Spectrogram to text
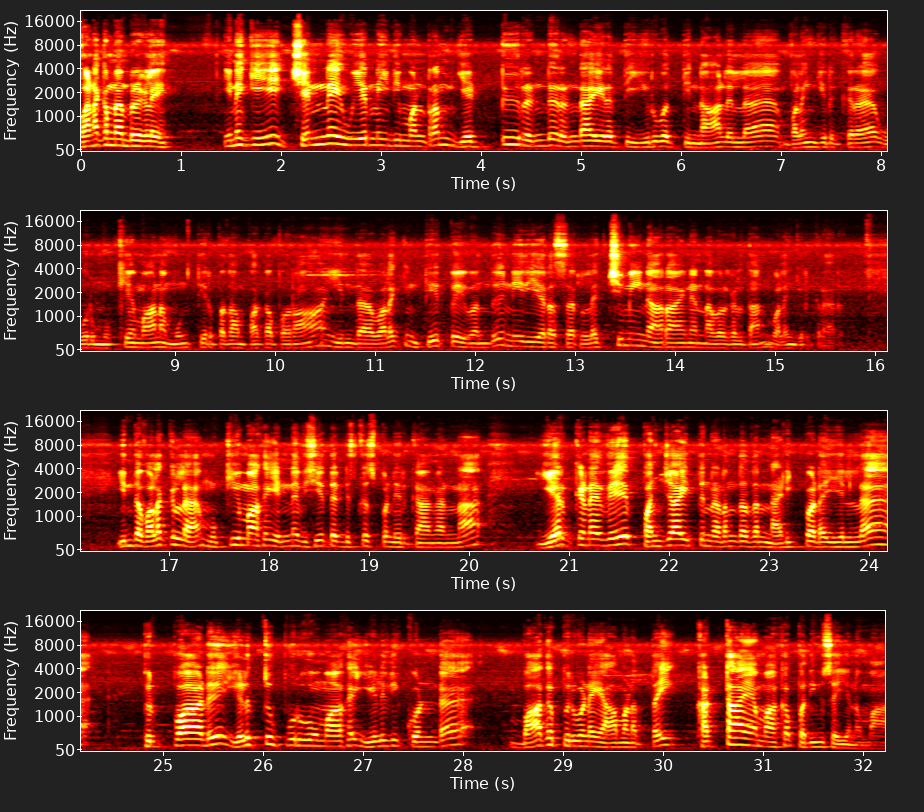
வணக்கம் நண்பர்களே. இன்றைக்கி சென்னை உயர்நீதிமன்றம் எட்டு ரெண்டு ரெண்டாயிரத்தி இருபத்தி நாலில் வழங்கியிருக்கிற ஒரு முக்கியமான முன் தீர்ப்பை தான் பார்க்க போகிறோம் இந்த வழக்கின் தீர்ப்பை வந்து நீதியரசர் லட்சுமி நாராயணன் அவர்கள் தான் வழங்கியிருக்கிறார். இந்த வழக்கில் முக்கியமாக என்ன விஷயத்தை டிஸ்கஸ் பண்ணியிருக்காங்கன்னா ஏற்கனவே பஞ்சாயத்து நடந்ததன் அடிப்படையில் பிற்பாடு எழுத்துப்பூர்வமாக எழுதி கொண்ட பாகப்பிரிவினை ஆவணத்தை கட்டாயமாக பதிவு செய்யணுமா?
